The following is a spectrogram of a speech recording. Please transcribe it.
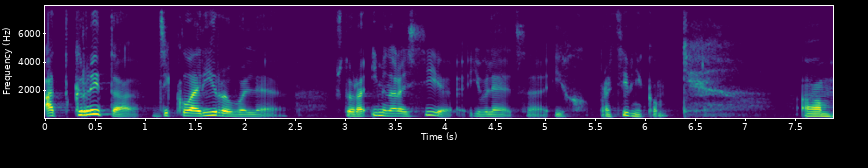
открыто декларировали что именно Россия является их противником. Ну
